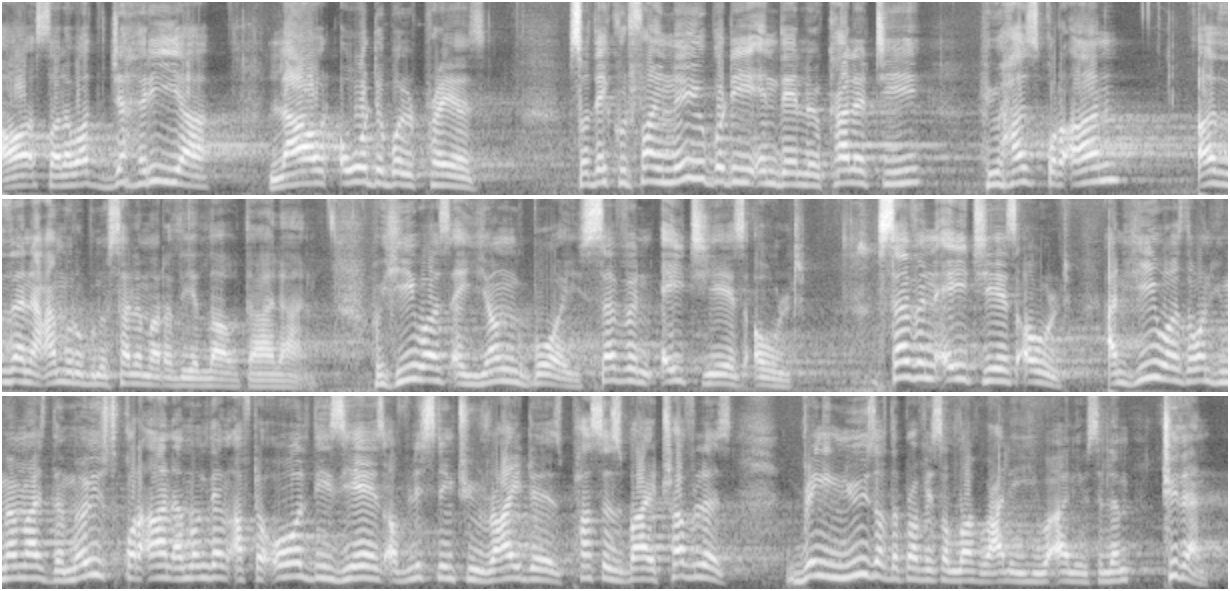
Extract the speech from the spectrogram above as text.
or salawat jahriya, loud audible prayers. So they could find nobody in their locality who has Quran other than Amr ibn Salama radiallahu ta'ala. Who he was a young boy, 7, 8 years old. 7, 8 years old. And he was the one who memorized the most Quran among them after all these years of listening to riders, passers-by, travelers, bringing news of the Prophet ﷺ to them.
